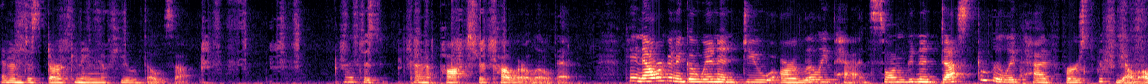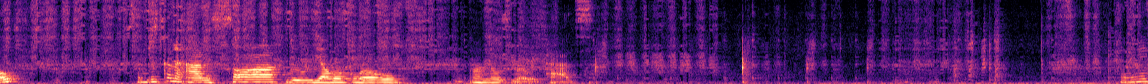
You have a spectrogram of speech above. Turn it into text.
and I'm just darkening a few of those up. That just kind of pops your color a little bit. Okay, now we're going to go in and do our lily pads. So I'm going to dust the lily pad first with yellow. So I'm just going to add a soft little yellow glow on those lily pads. Okay.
